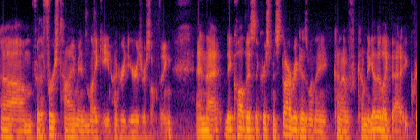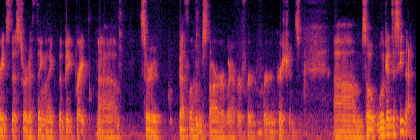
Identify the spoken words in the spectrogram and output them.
um, for the first time in like 800 years or something. And that they call this the Christmas star because when they kind of come together like that, it creates this sort of thing like the big bright uh, sort of Bethlehem star or whatever for, for Christians. Um, so we'll get to see that.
